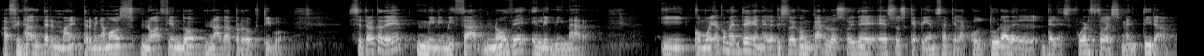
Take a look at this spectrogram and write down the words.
Al final terminamos no haciendo nada productivo. Se trata de minimizar, no de eliminar. Y como ya comenté en el episodio con Carlos, soy de esos que piensa que la cultura del, del esfuerzo es mentira,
